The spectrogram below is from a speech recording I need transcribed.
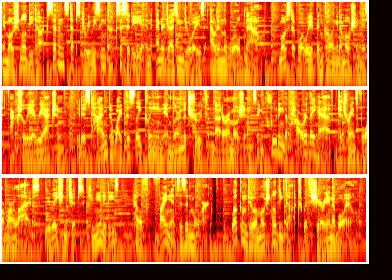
Emotional Detox Seven Steps to Releasing Toxicity and Energizing Joys Out in the World Now. Most of what we have been calling an emotion is actually a reaction. It is time to wipe the slate clean and learn the truth about our emotions, including the power they have to transform our lives, relationships, communities, health, finances, and more. Welcome to Emotional Detox with Sherry Boyle.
